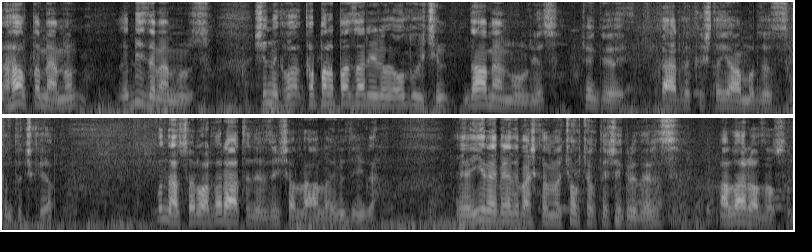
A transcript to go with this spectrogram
Halk da memnun. e, Biz de memnunuz. Şimdi ka- kapalı pazar yeri olduğu için daha memnun oluyoruz. Çünkü karda, kışta, yağmurda sıkıntı çıkıyor. Bundan sonra orada rahat ederiz inşallah Allah'ın izniyle. Ee, yine belediye başkanıma çok çok teşekkür ederiz. Allah razı olsun.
